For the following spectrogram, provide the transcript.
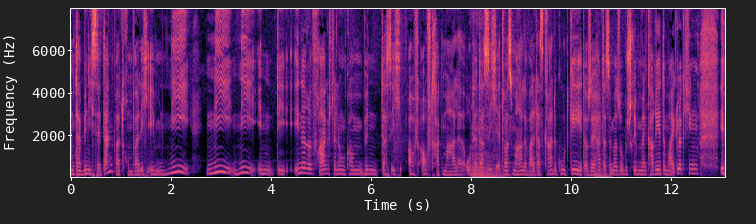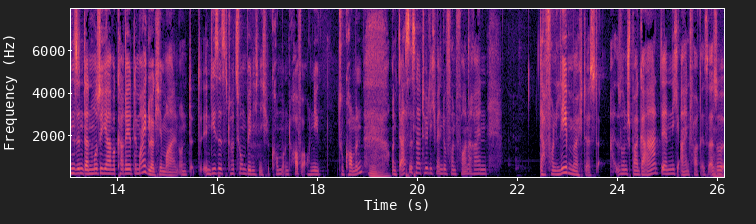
und da bin ich sehr dankbar drum, weil ich eben nie, nie, nie in die innere Fragestellung gekommen bin, dass ich auf Auftrag male oder mm. dass ich mm. etwas male, weil das gerade gut geht. Also er hat das mm. immer so beschrieben, wenn karierte Maiglöckchen in sind, dann muss ich ja karierte Maiglöckchen malen. Und in diese Situation bin ich nicht gekommen und hoffe auch nie zu kommen. Mm. Und das ist natürlich, wenn du von vornherein davon leben möchtest, so ein Spagat, der nicht einfach ist. Also mm.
